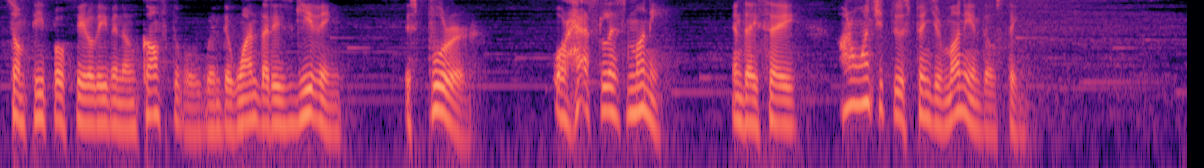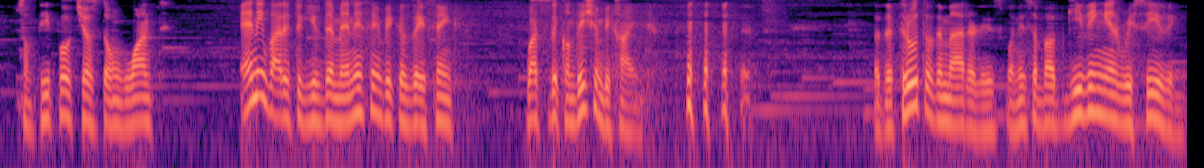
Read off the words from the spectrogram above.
Some people feel even uncomfortable when the one that is giving is poorer or has less money. And they say, I don't want you to spend your money in those things. Some people just don't want anybody to give them anything because they think, what's the condition behind? but the truth of the matter is, when it's about giving and receiving,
